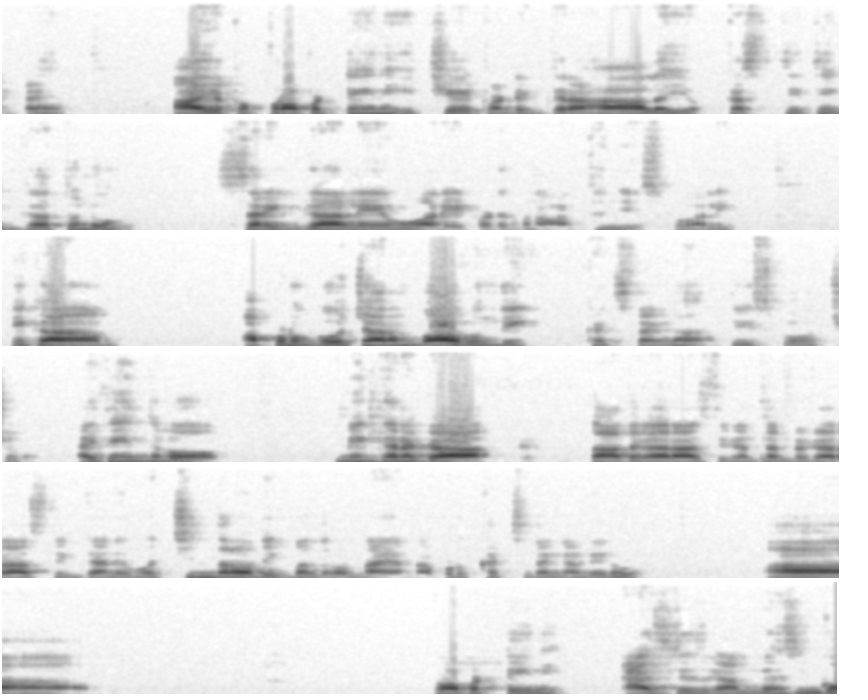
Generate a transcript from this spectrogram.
అంటే ఆ యొక్క ప్రాపర్టీని ఇచ్చేటువంటి గ్రహాల యొక్క స్థితి గతులు సరిగ్గా లేవు అనేటువంటిది మనం అర్థం చేసుకోవాలి. ఇక అప్పుడు గోచారం బాగుంది ఖచ్చితంగా తీసుకోవచ్చు. అయితే ఇందులో మీకు గనక తాతగారు ఆస్తి కానీ తండ్రి గారు ఆస్తికి కానీ వచ్చిన తర్వాత ఇబ్బందులు ఉన్నాయన్నప్పుడు ఖచ్చితంగా మీరు ఆ ప్రాపర్టీని యాజ్ ఇట్ ఈస్గా అమ్మేసి ఇంకో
